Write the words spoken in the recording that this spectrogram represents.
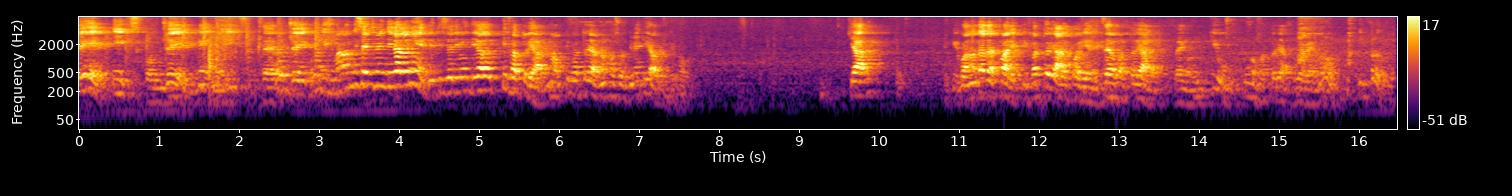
per x con j meno x0j uno dice ma non ti sei dimenticato niente ti sei dimenticato p fattoriale no, p fattoriale non lo sono dimenticato perché poco chiaro? perché quando andate a fare p fattoriale poi viene 0 fattoriale vengono tutti 1 1 fattoriale poi vengono 1 il prodotto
